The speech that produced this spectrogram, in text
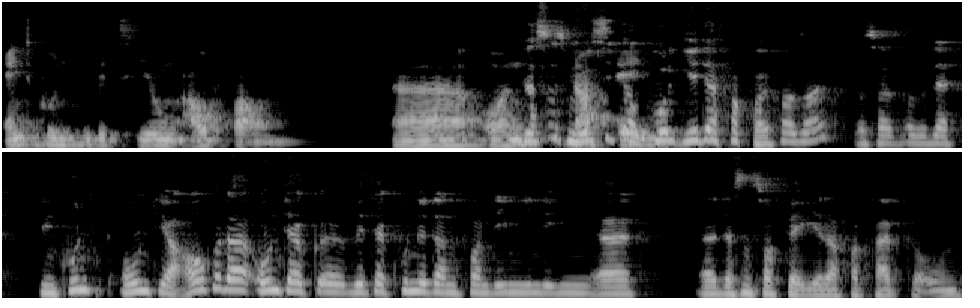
Endkundenbeziehung aufbauen. Äh, und das ist möglich, obwohl ihr der Verkäufer seid? Das heißt also, der, den Kunden ownt ihr auch oder ownt der, äh, wird der Kunde dann von demjenigen, äh, äh, dessen Software ihr da vertreibt, geowned?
